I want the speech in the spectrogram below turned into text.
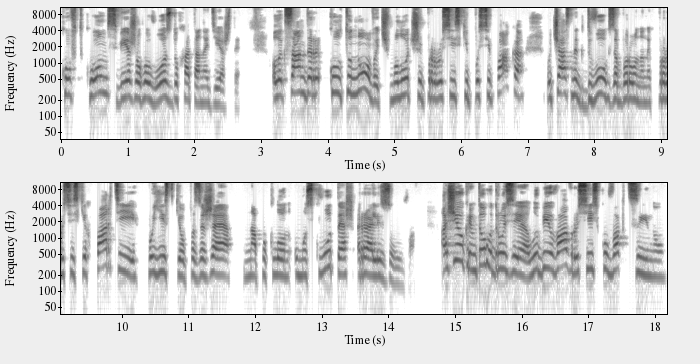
ковтком свіжого воздуха та надіжди. Олександр Колтунович, молодший проросійський посіпака, учасник двох заборонених проросійських партій, поїздки ОПЗЖ на поклон у Москву теж реалізовував. А ще, окрім того, друзі, лобіював російську вакцину,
